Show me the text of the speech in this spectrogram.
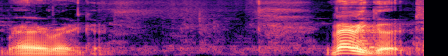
Very, very good. Very good.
